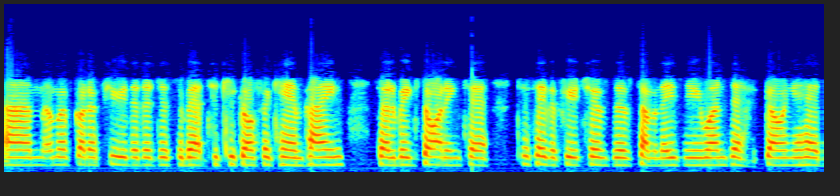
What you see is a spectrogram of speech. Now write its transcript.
um, and we've got a few that are just about to kick off a campaign. So it'll be exciting to, to see the futures of some of these new ones going ahead.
